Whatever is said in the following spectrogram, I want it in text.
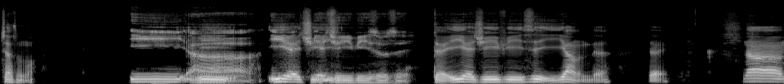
叫什么？E 呃 E H E V 是不是？对，E H E V 是一样的。对，那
